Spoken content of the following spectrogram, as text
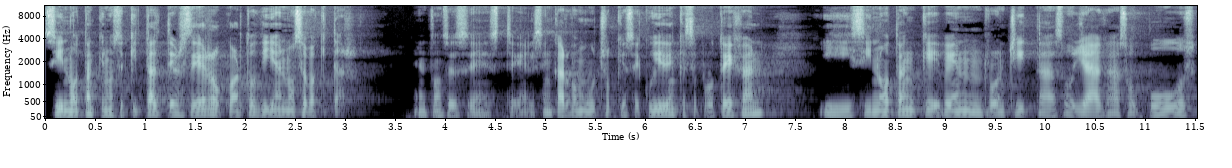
si notan que no se quita el tercer o cuarto día, no se va a quitar. Entonces, este, les encargo mucho que se cuiden, que se protejan y si notan que ven ronchitas o llagas o pus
